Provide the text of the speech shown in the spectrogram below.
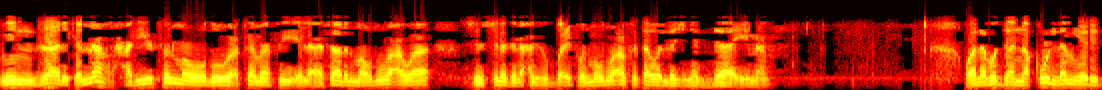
من ذلك النهر. حديث موضوع كما في الآثار الموضوعة وسلسلة الأحاديث الضعيفة والموضوعة وفتاوى اللجنة الدائمة. ولا بد أن نقول لم يرد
